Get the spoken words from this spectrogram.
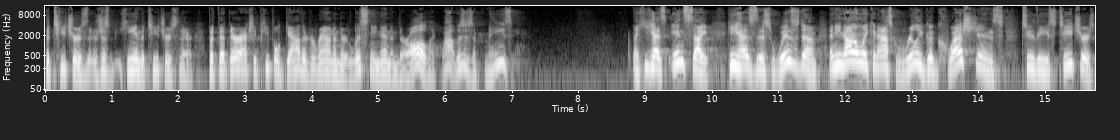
the teachers, that it's just he and the teachers there, but that there are actually people gathered around and they're listening in and they're all like, wow, this is amazing. Like he has insight, he has this wisdom, and he not only can ask really good questions to these teachers,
